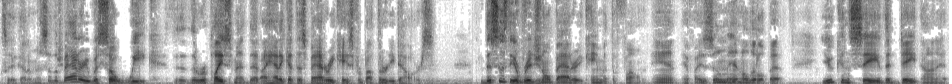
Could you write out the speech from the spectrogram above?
So you got a message. So the battery was so weak, the, the replacement, that I had to get this battery case for about $30. This is the original battery came with the phone. And if I zoom in a little bit, you can see the date on it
